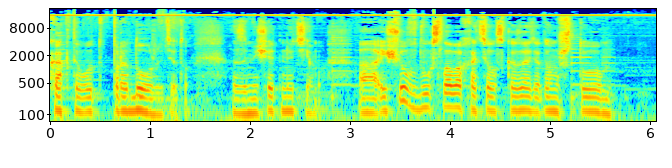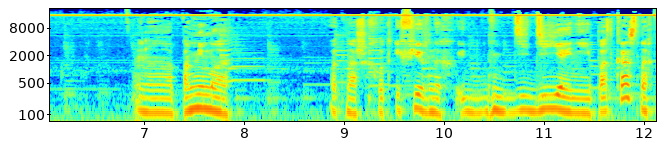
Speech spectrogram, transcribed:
как-то вот продолжить эту замечательную тему. А еще в двух словах хотел сказать о том, что э, помимо от наших вот эфирных деяний подкастных.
